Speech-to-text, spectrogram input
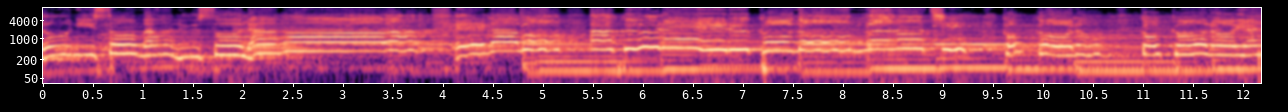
色に染まる空。笑顔あふれるこの街。心心優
